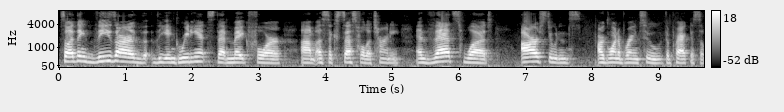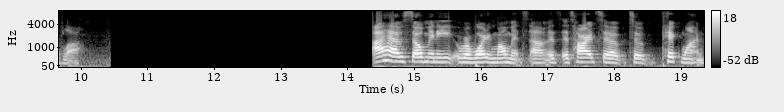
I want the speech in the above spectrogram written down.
So I think these are the, ingredients that make for um, a successful attorney. And that's what our students are going to bring to the practice of law. I have so many rewarding moments. Um, it's, it's hard to, to pick one.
